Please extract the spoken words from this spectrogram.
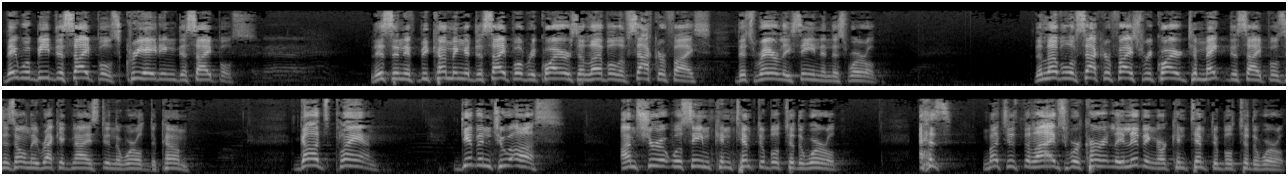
They will be disciples, creating disciples. Listen, if becoming a disciple requires a level of sacrifice that's rarely seen in this world, the level of sacrifice required to make disciples is only recognized in the world to come. God's plan given to us, I'm sure it will seem contemptible to the world, as much as the lives we're currently living are contemptible to the world.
